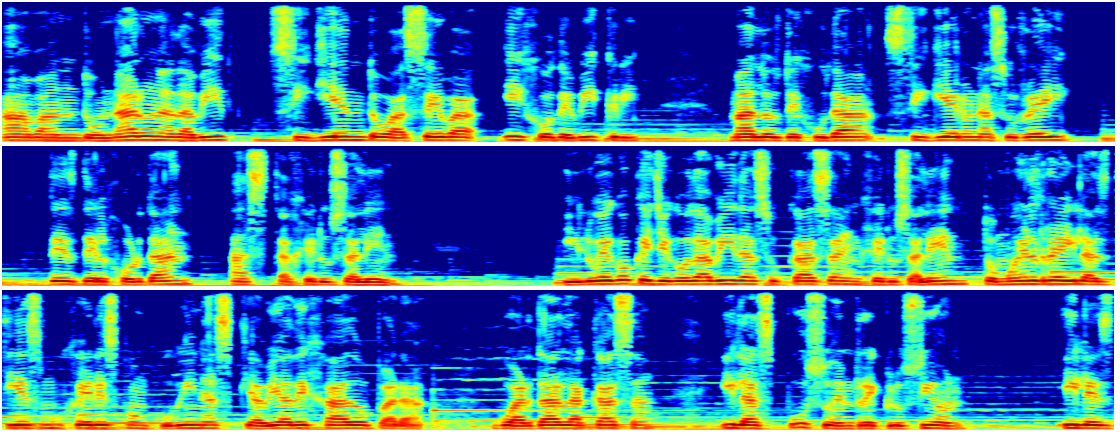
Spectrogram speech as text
abandonaron a David siguiendo a Seba, hijo de Bicri, mas los de Judá siguieron a su rey desde el Jordán hasta Jerusalén. Y luego que llegó David a su casa en Jerusalén, tomó el rey las diez mujeres concubinas que había dejado para guardar la casa y las puso en reclusión y les,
